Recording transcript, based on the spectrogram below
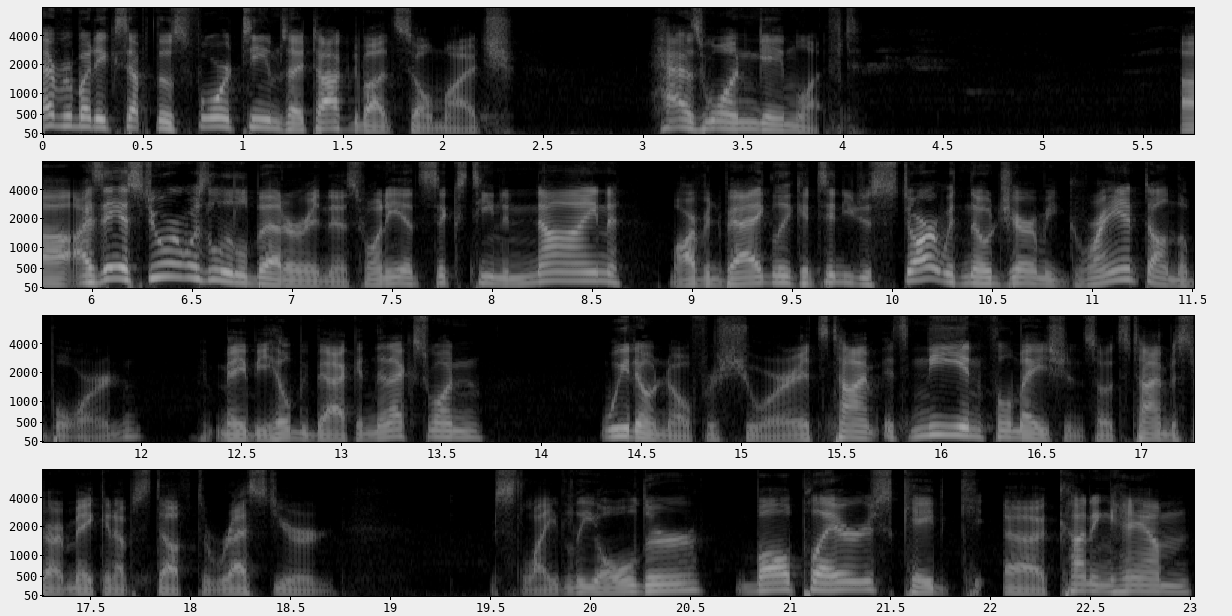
everybody except those four teams I talked about so much has one game left. Uh, Isaiah Stewart was a little better in this one. He had 16 and 9. Marvin Bagley continued to start with no Jerami Grant on the board. Maybe he'll be back in the next one. We don't know for sure. It's time. It's knee inflammation, so it's time to start making up stuff to rest your slightly older ball players. Cade uh, Cunningham,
